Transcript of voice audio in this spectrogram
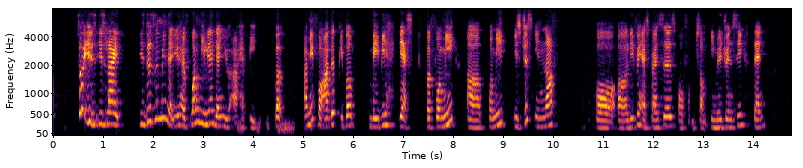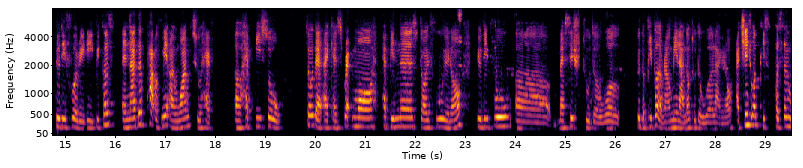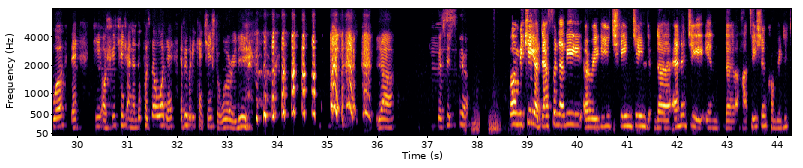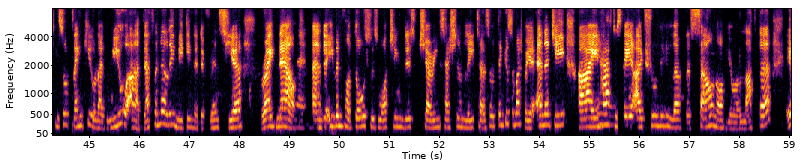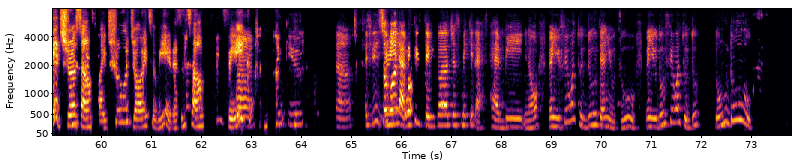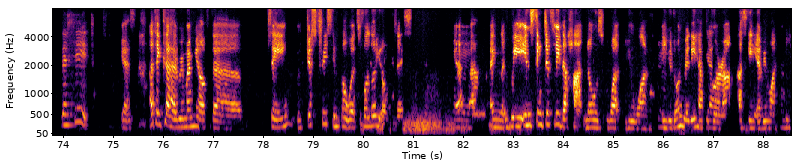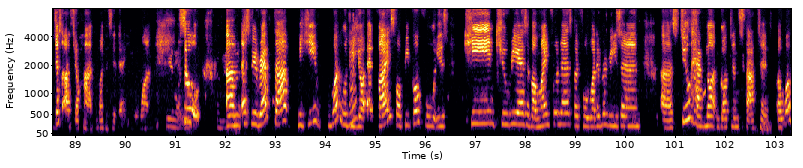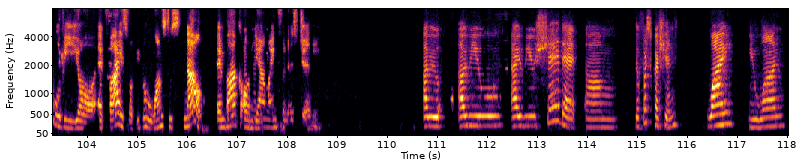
so it's, it's like it doesn't mean that you have 1 million then you are happy but i mean for other people maybe yes but for me uh for me it's just enough for uh, living expenses or from some emergency then beautiful already because another part of me i want to have a happy soul so that i can spread more happiness joyful you know beautiful uh message to the world to the people around me, lah, not to the world, lah, you know. I change one piece, person world, then he or she change another person world, then everybody can change the world already. yeah. That's it. Yeah. Well, Miki, you're definitely already changing the energy in the HeARTation community. So thank you. Like you are definitely making a difference here right now. And even for those who's watching this sharing session later. So thank you so much for your energy. I have to say, I truly love the sound of your laughter. It sure sounds like true joy to me. It doesn't sound fake. Thank you. Uh, actually, so really what, like make it simple, just make it a habit, you know. When you feel want to do, then you do. When you don't feel want to do, don't do. That's it. Yes. I think uh, remind me of the saying, just three simple words, follow your bliss. Yeah. Mm. Um, and we instinctively, the heart knows what you want. Mm. You don't really have to yeah. go around asking everyone. You just ask your heart, what is it that you one. Yeah. So, um, as we wrapped up, Miki, what would mm-hmm. be your advice for people who is keen, curious about mindfulness, but for whatever reason, uh, still have not gotten started, uh, what would be your advice for people who wants to now embark on their Mm-hmm. mindfulness journey? I will I will I will share that um the first question, why you want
